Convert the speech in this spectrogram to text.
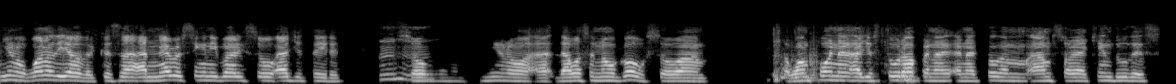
you know, one or the other, because I, have never seen anybody so agitated. Mm-hmm. So, you know, uh, that was a no go. So, um, at one point, I, I, just stood up and I and I told him, "I'm sorry, I can't do this,"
